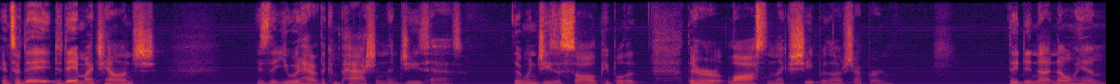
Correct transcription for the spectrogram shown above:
And today, today my challenge is that you would have the compassion that Jesus has. That when Jesus saw the people that they were lost and like sheep without a shepherd, they did not know him.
